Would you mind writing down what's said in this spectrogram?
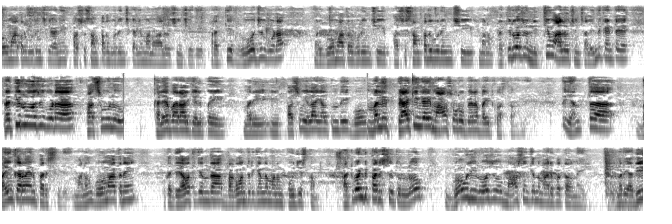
గోమాతల గురించి కానీ పశు సంపద గురించి కానీ మనం ఆలోచించేది. ప్రతిరోజు కూడా మరి గోమాతల గురించి పశు సంపద గురించి మనం ప్రతిరోజు నిత్యం ఆలోచించాలి. ఎందుకంటే ప్రతిరోజు కూడా పశువులు కలేబారాలకి వెళ్ళిపోయి మరి ఈ పశువు ఇలా వెళ్తుంది గో మళ్ళీ ప్యాకింగ్ అయి మాంసం రూపేణ బయటకు వస్తుంది ఎంత భయంకరమైన పరిస్థితి. మనం గోమాతని ఒక దేవత కింద భగవంతుడి కింద మనం పూజిస్తాం. అటువంటి పరిస్థితుల్లో గోవులు ఈ రోజు మాంసం కింద మారిపోతా ఉన్నాయి. మరి అది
